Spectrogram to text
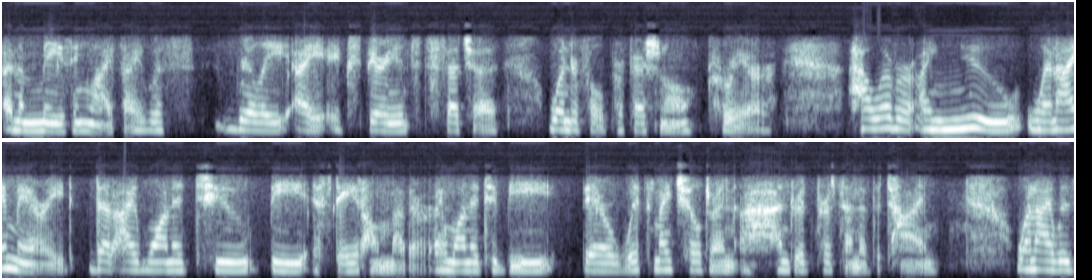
an amazing life. I was really, I experienced such a wonderful professional career. However, I knew when I married that I wanted to be a stay-at-home mother. I wanted to be there with my children 100% of the time. When I was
